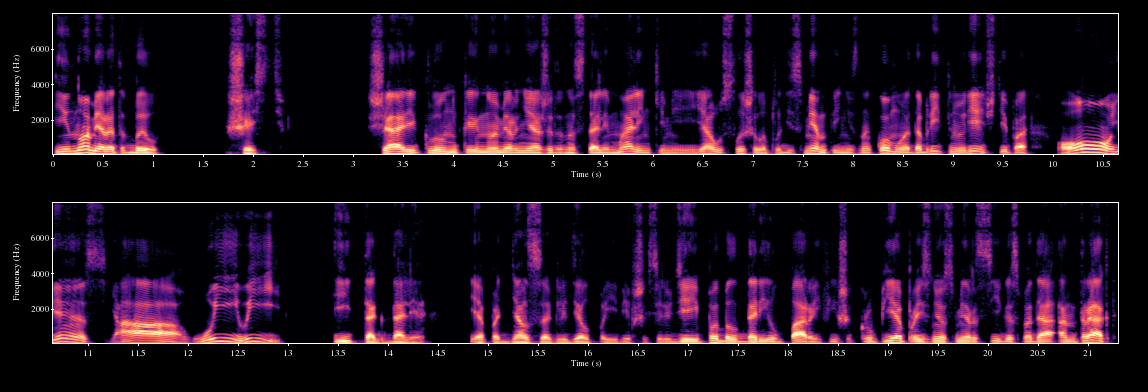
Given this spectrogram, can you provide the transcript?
И номер этот был шесть. Шарик, лунка и номер неожиданно стали маленькими, и я услышал аплодисменты и незнакомую одобрительную речь типа «О, yes, я, уи, уи» и так далее. Я поднялся, оглядел появившихся людей, поблагодарил парой фишек крупье, произнес «Мерси, господа, антракт»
